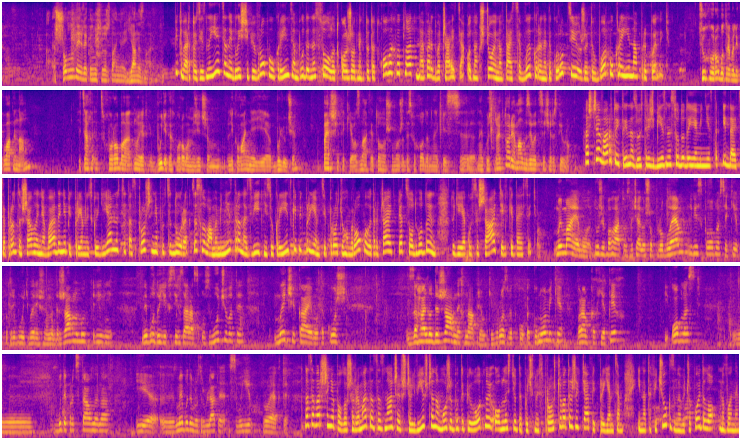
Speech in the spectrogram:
Що воно дає для економічного зростання, я не знаю. Відверто зізнається, найближчі півроку українцям буде не солодко. Жодних додаткових виплат не передбачається. Однак щойно вдасться викоренити корупцію, жити в борг Україна припинить. Цю хворобу треба лікувати нам. І ця хвороба, ну як будь-яка хвороба, між іншим, лікування є болюче. Перші такі ознаки того, що ми вже десь виходимо на, якийсь, е, на якусь траєкторію, мали б з'явитися через півроку. А ще варто йти на зустріч бізнесу, додає міністр. Йдеться про здешевлення ведення підприємницької діяльності та спрощення процедури. За словами міністра, на звітність українські підприємці протягом року витрачають 500 годин, тоді як у США тільки 10. Ми маємо дуже багато, звичайно, що проблем Львівська область, які потребують вирішення на державному рівні. Не буду їх всіх зараз озвучувати. Ми чекаємо також загальнодержавних напрямків розвитку економіки, в рамках яких і область е, буде представлена, і е, ми будемо розробляти свої проекти. На завершення Павло Шеремета зазначив, що Львівщина може бути пілотною областю, де почнуть спрощувати життя підприємцям. Інна Тафічук, Зиновій Чопойдало. Новини.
